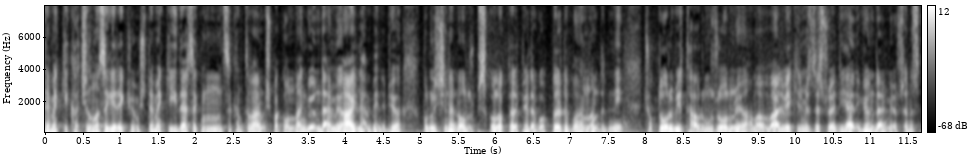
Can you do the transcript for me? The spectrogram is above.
Demek ki kaçılması gerekiyormuş. Demek ki gidersek hmm, sıkıntı varmış bak ondan göndermiyor ailem beni diyor. Bunun için de ne olur psikologları pedagogları da bu anlamda dinleyin. Çok doğru bir tavrımız olmuyor ama vali vekilimiz de söyledi yani göndermiyorsanız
